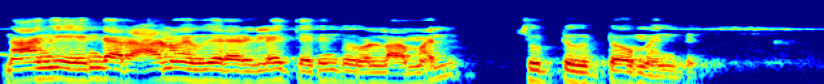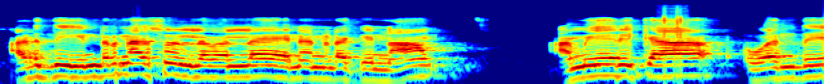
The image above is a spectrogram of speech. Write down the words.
நாங்கள் எங்கள் இராணுவ வீரர்களை தெரிந்து கொள்ளாமல் சுட்டு விட்டோம் என்று. அடுத்து இன்டர்நேஷ்னல் லெவலில் என்ன நடக்குன்னா அமெரிக்கா வந்து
